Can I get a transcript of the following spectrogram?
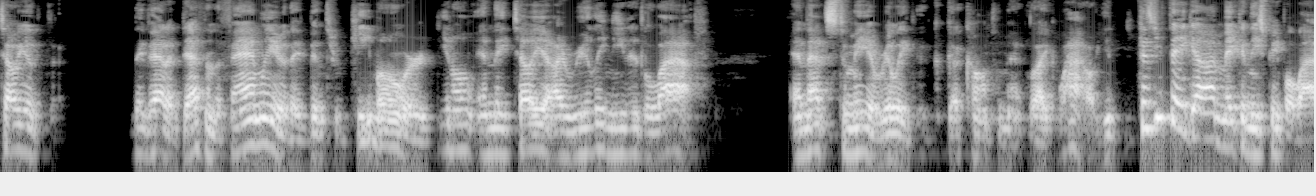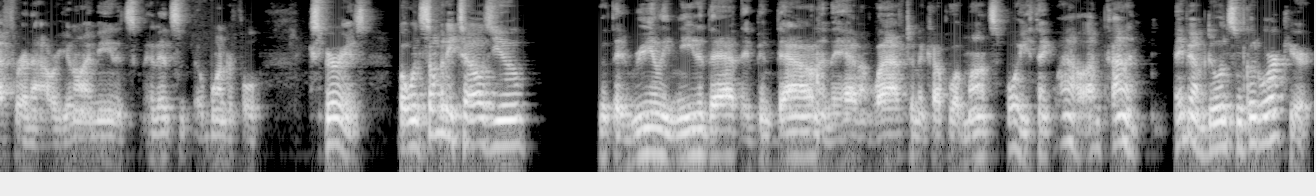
tell you they've had a death in the family or they've been through chemo or, you know, and they tell you, I really needed a laugh. And that's to me a really a compliment. Like, wow, because you, think oh, I'm making these people laugh for an hour. You know what I mean? It's and it's a wonderful experience. But when somebody tells you that they really needed that, they've been down and they haven't laughed in a couple of months, boy, you think, wow, I'm kind of maybe I'm doing some good work here.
